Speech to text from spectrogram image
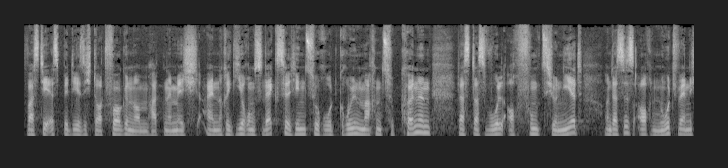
was die SPD sich dort vorgenommen hat, nämlich einen Regierungswechsel hin zu Rot-Grün machen zu können, dass das wohl auch funktioniert. Und das ist auch notwendig.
